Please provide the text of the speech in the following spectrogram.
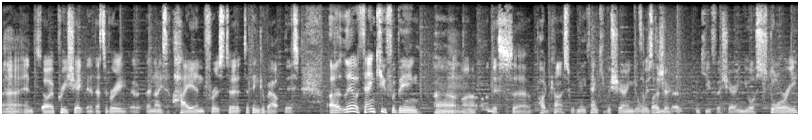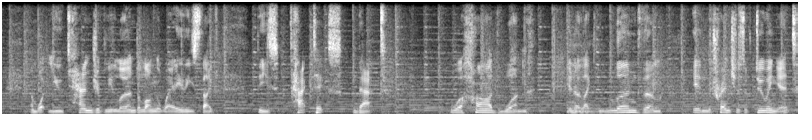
uh, and so I appreciate that. That's a very uh, a nice high end for us to to think about this. Uh, Leo, thank you for being uh, uh, on this uh, podcast with me. Thank you for sharing your Mm. It's wisdom. pleasure. with us. Thank you for sharing your story and what you tangibly learned along the way. These like these tactics that were hard won. You know, like you learned them in the trenches of doing it,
